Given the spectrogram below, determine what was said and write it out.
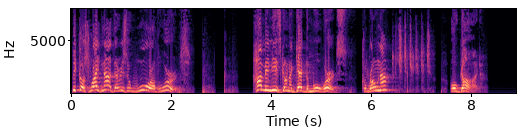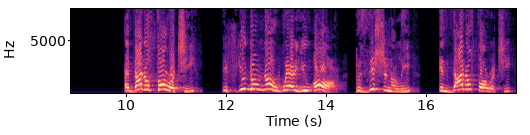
Because right now there is a war of words. How many is gonna get the more words? Corona? Oh God. And that authority, if you don't know where you are positionally in that authority,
